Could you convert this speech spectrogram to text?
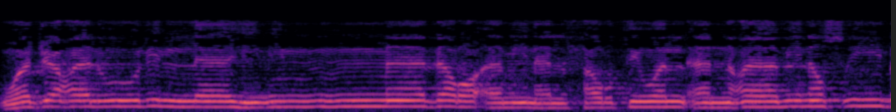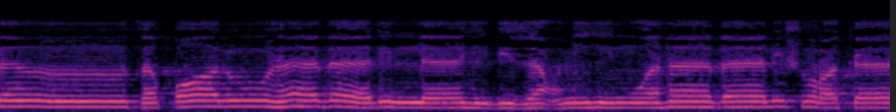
وجعلوا لله مما ذرأ من الحرث والأنعام نصيبا فقالوا هذا لله بزعمهم وهذا لشركائنا.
